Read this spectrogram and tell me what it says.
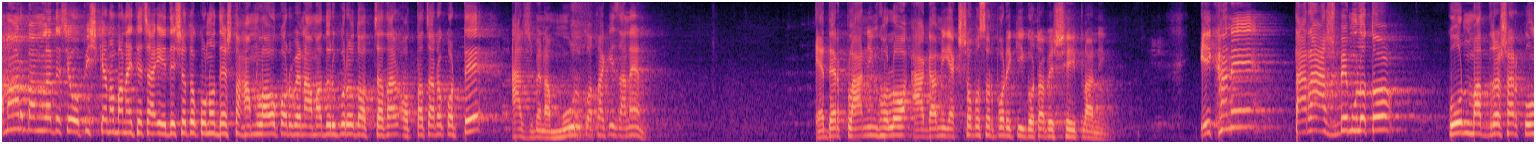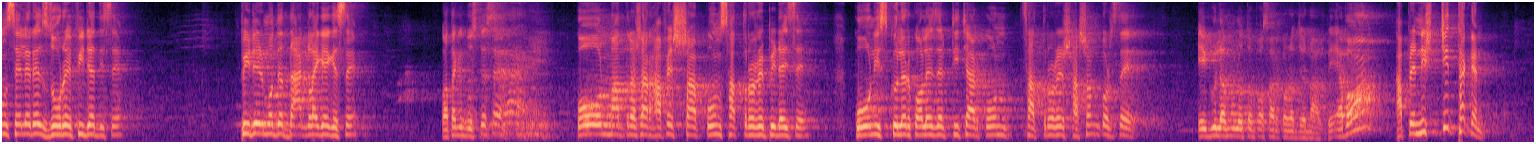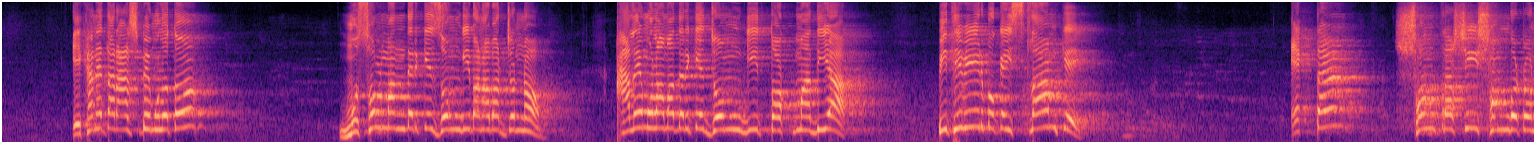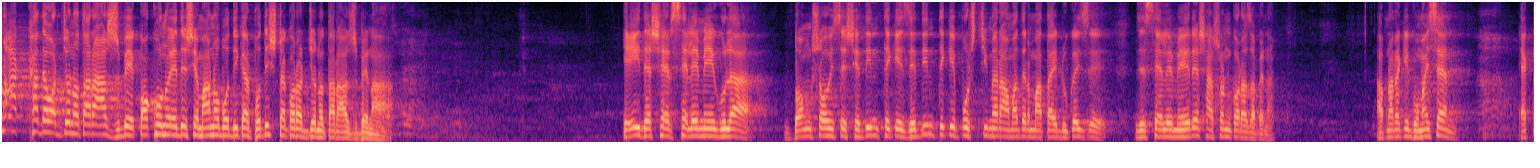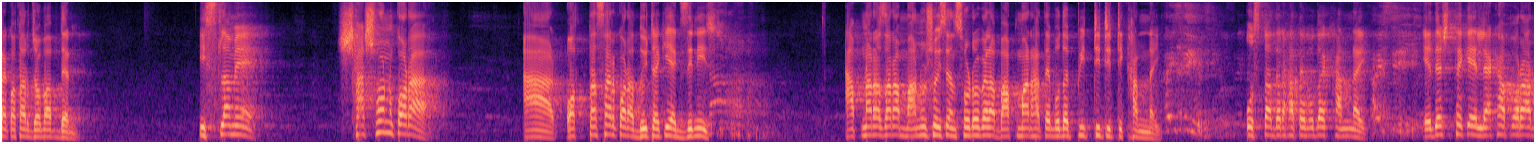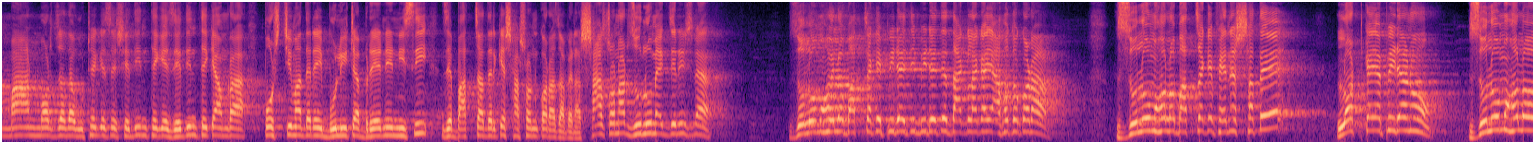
আমার বাংলাদেশে অফিস কেন বানাইতে চায়? এ দেশে তো কোনো দেশ তো হামলাও করবে না, আমাদের উপরেও তো অত্যাচার, অত্যাচারও করতে আসবে না। মূল কথা কি জানেন? এদের প্ল্যানিং হলো আগামী একশো বছর পরে কি গোটাবে সেই প্ল্যানিং এখানে তারা আসবে মূলত কোন মাদ্রাসার কোন ছেলেরে জোরে ফিডে দিছে? পিঠের মধ্যে দাগ লেগে গেছে। কথা কি বুঝতেছেন? কোন মাদ্রাসার হাফেজ সাহেব কোন ছাত্ররে পিডাইছে কোন স্কুলের কলেজের টিচার কোন ছাত্ররে শাসন করছে? এগুলা মূলত প্রচার করার জন্য আসবে। এবং আপনি নিশ্চিত থাকেন, এখানে তার আসবে মূলত মুসলমানদেরকে জঙ্গি বানাবার জন্য। আলেম ওলামাদেরকে জঙ্গি তকমা দিয়া পৃথিবীর বুকে ইসলামকে একটা সন্ত্রাসী সংগঠন আখ্যা দেওয়ার জন্য তারা আসবে, কখনো এদেশে মানব অধিকার প্রতিষ্ঠা করার জন্য তারা আসবে না। এই দেশের ছেলে মেয়েগুলা ধ্বংস হয়েছে সেদিন থেকে, যেদিন থেকে পশ্চিমারা আমাদের মাথায় ঢুকাইছে যে ছেলে মেয়েরে শাসন করা যাবে না। আপনারা কি ঘুমাইছেন? একটা কথার জবাব দেন। ইসলামে শাসন করা আর অত্যাচার করা দুইটা কি এক জিনিস? আপনারা যারা মানুষ হয়েছেন ছোটবেলা বাপ মার হাতে বোধহয় পিট্টি টিট্টি খান নাই। ওস্তাদের হাতে বোধহয় খান নাই। এদেশ থেকে লেখাপড়ার মান, মর্যাদা উঠে গেছে সেদিন থেকে। যেদিন থেকে আমরা পশ্চিমাদের এই বুলিটা ব্রেনে নিছি যে বাচ্চাদেরকে শাসন করা যাবে না। শাসন আর জুলুম এক জিনিস না। জুলুম হইল বাচ্চাকে পিড়াইতে পিড়াইতে দাগ লাগাই আহত করা। জুলুম হলো বাচ্চাকে ফ্যানের সাথে লটকায়া পিড়ানো, জুলুম হলো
